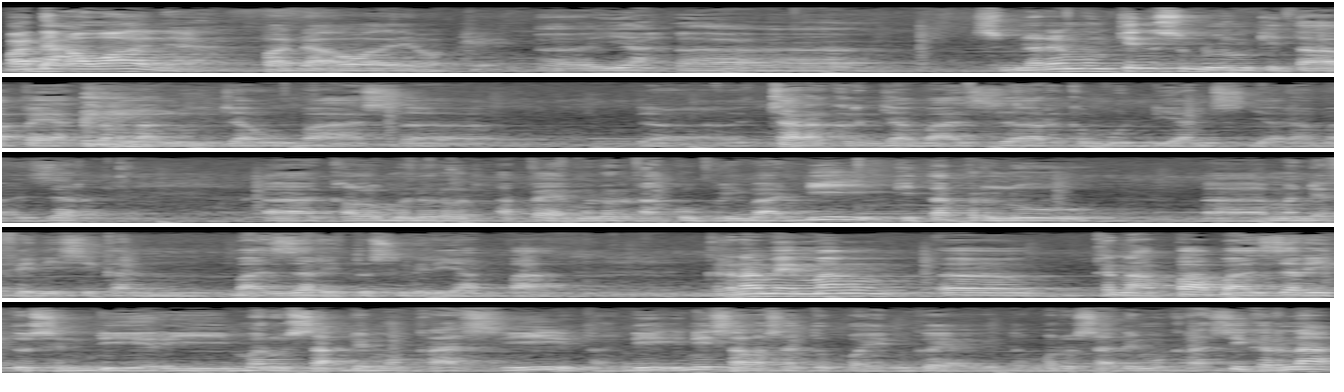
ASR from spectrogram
Pada awalnya. Pada awalnya, oke. Eh, ya, eh, sebenarnya mungkin sebelum kita apa ya terlalu jauh bahas eh, cara kerja buzzer, kemudian sejarah buzzer, eh, kalau menurut apa ya, menurut aku pribadi kita perlu eh, mendefinisikan buzzer itu sendiri apa. Karena memang eh, kenapa buzzer itu sendiri merusak demokrasi gitu. Di, ini salah satu poinku ya gitu. Merusak demokrasi karena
